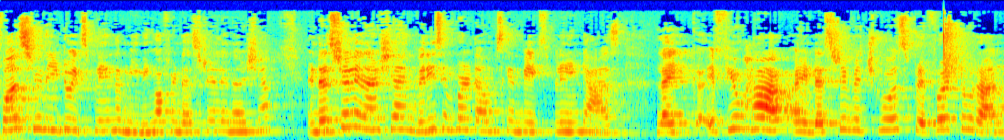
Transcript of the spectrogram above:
first you need to explain the meaning of industrial inertia. Industrial inertia in very simple terms can be explained as like if you have an industry which was preferred to run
